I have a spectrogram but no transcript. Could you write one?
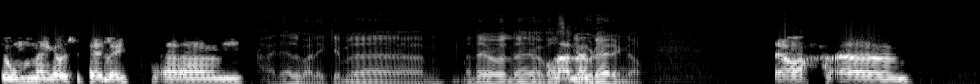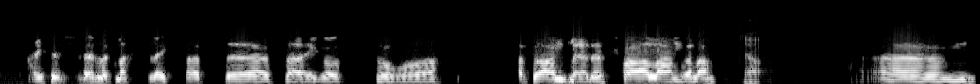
dum, jeg har jo ikke peiling. Um, Nei, det er du vel ikke, men det, men det er jo det er vanskelig nei, vurdering, da. Ja. Um, jeg syns det er litt merkelig at uh, Sverige går så altså, annerledes fra alle andre land. Ja. Um,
